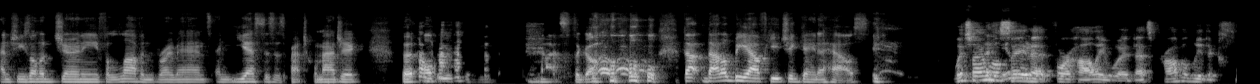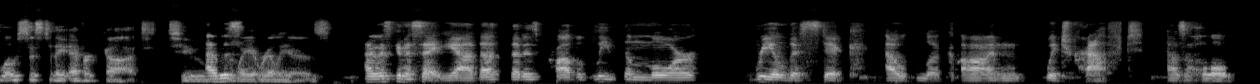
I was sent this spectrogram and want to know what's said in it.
and she's on a journey for love and romance. And yes, this is practical magic, but obviously. That's the goal. that that'll be our future Gainer house. which I I will say like- that for Hollywood, that's probably the closest they ever got to was- the way it really is. I was gonna say, yeah, that that is probably the more realistic outlook on witchcraft as a whole.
